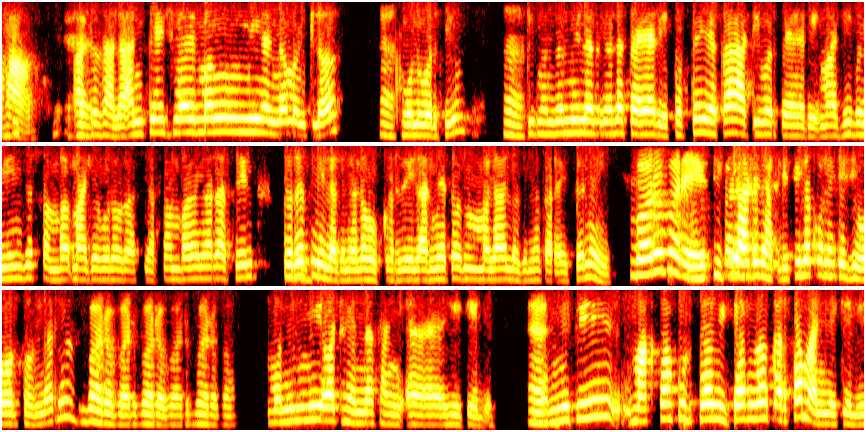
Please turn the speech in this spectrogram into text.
हा असं झालं. आणि त्याशिवाय मग मी यांना म्हंटल. फोनवरती की म्हणलं मी लग्नाला तयार आहे फक्त एका अटीवर तयार आहे. माझी बहीण जर सांभाळ माझ्या बरोबर असणार सांभाळणार असेल तरच मी लग्नाला होकार देईल. अन्यथा मला लग्न करायचं नाही. बरोबर आहे. म्हणजे तिची अट घातली तिला कोणाच्या जीवावर सोडणार ना? बरोबर बरोबर बरोबर. म्हणून मी अट ह्यांना हे केली. यांनी ती मागचा पुढचा विचार न करता मान्य केली.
